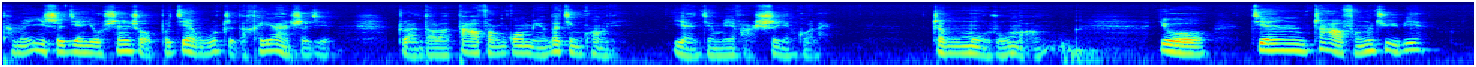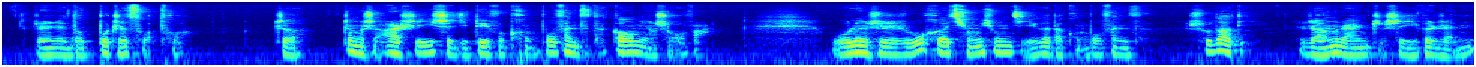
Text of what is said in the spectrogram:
他们一时间又伸手不见五指的黑暗世界，转到了大放光明的境况里，眼睛没法适应过来，睁目如盲，又兼乍逢巨变，人人都不知所措。这。正是二十一世纪对付恐怖分子的高明手法。无论是如何穷凶极恶的恐怖分子，说到底仍然只是一个人，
